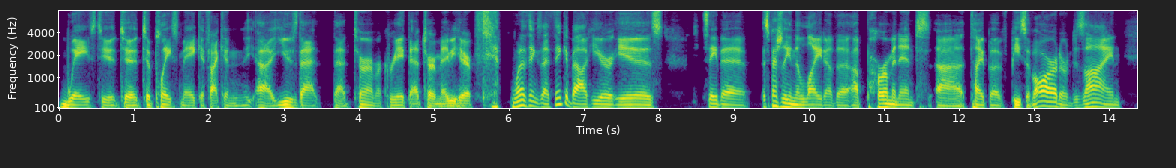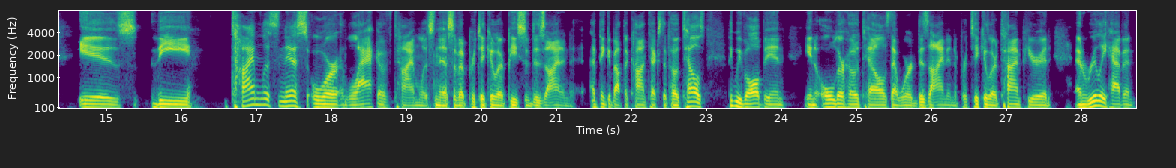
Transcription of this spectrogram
ways to to to place make, if I can uh, use that that term or create that term maybe here. One of the things I think about here is say the especially in the light of a, a permanent uh, type of piece of art or design, is the timelessness or lack of timelessness of a particular piece of design. And I think about the context of hotels. I think we've all been in older hotels that were designed in a particular time period and really haven't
